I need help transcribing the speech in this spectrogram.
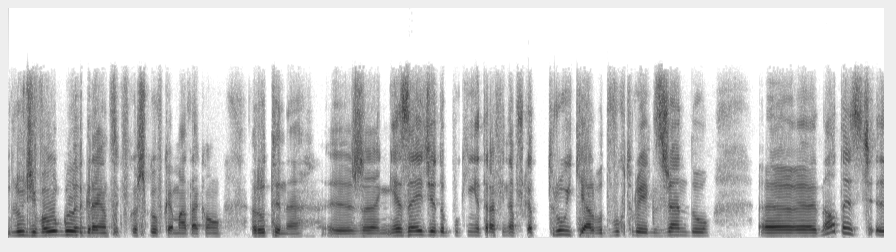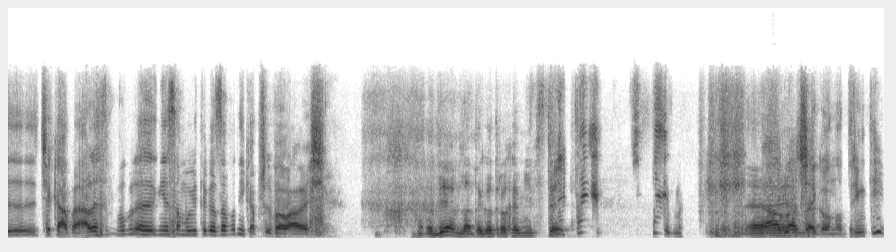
y, ludzi w ogóle grających w koszykówkę ma taką rutynę, y, że nie zejdzie dopóki nie trafi na przykład trójki albo dwóch trójek z rzędu, E, no to jest e, ciekawe, ale w ogóle niesamowitego zawodnika przywołałeś. Wiem, dlatego trochę mi wstyd. A e, dlaczego? No Dream Team?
